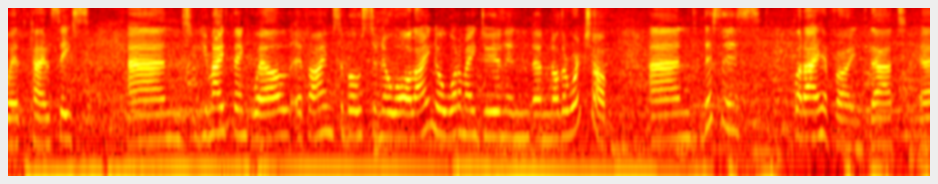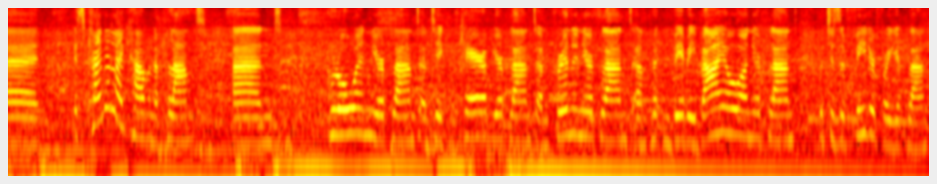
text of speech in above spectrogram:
with Kyle Cease. And you might think well if I'm supposed to know all I know what am I doing in another workshop? And this is what I have found that uh, it's kind of like having a plant and growing your plant and taking care of your plant and pruning your plant and putting baby bio on your plant, which is a feeder for your plant.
